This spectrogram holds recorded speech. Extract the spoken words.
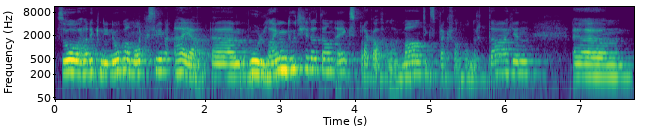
Zo, had ik nu nog allemaal opgeschreven? Ah ja, ehm, hoe lang doe je dat dan? Ik sprak al van een maand, ik sprak van 100 dagen. Um,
